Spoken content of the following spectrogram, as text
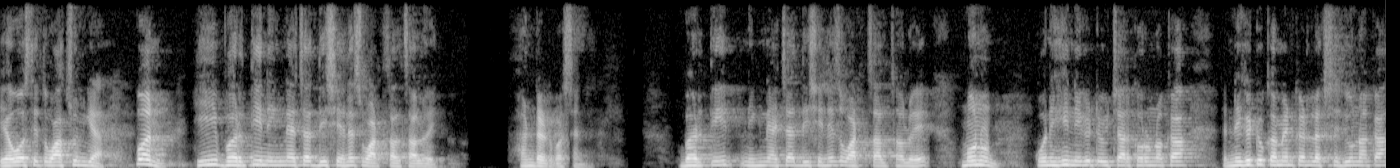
व्यवस्थित वाचून घ्या. पण ही भरती निघण्याच्या दिशेनेच वाटचाल चालू आहे. हंड्रेड पर्सेंट भरती निघण्याच्या दिशेनेच वाटचाल चालू आहे. म्हणून कोणीही निगेटिव्ह विचार करू नका. निगेटिव्ह कमेंटकडे लक्ष देऊ नका.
